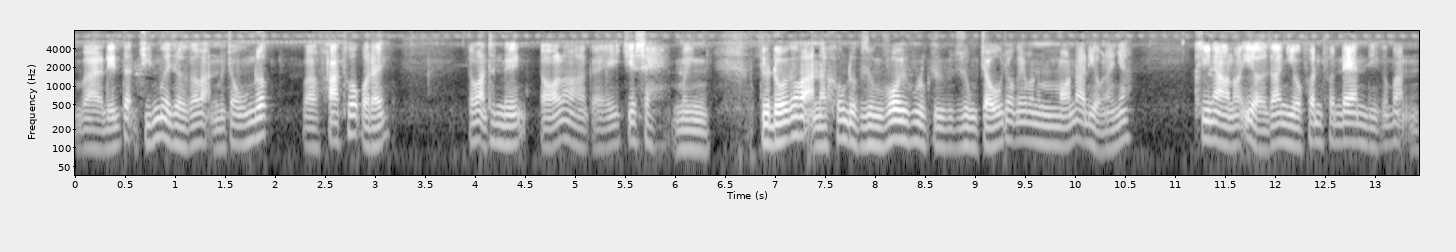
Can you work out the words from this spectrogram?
và đến tận 9 10 giờ các bạn mới cho uống nước và pha thuốc vào đấy các bạn thân mến đó là cái chia sẻ. Mình tuyệt đối các bạn là không được dùng vôi không được dùng chấu cho cái món đại điểu này nhé khi nào nó ỉa ra nhiều phân phân đen thì các bạn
